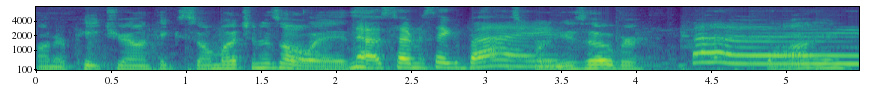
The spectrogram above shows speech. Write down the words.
on our Patreon. Thank you so much, and as always, Now it's time to say this party goodbye. is over. Bye. Bye.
